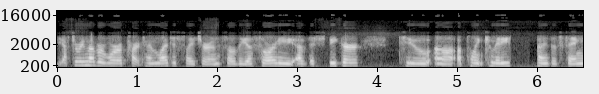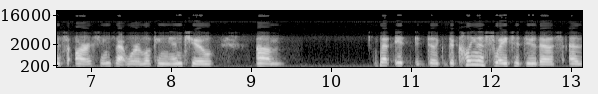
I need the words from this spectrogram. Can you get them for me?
You have to remember we're a part-time legislature, and so the authority of the Speaker to appoint committees kinds of things are things that we're looking into. Um, but it, the, the cleanest way to do this, as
